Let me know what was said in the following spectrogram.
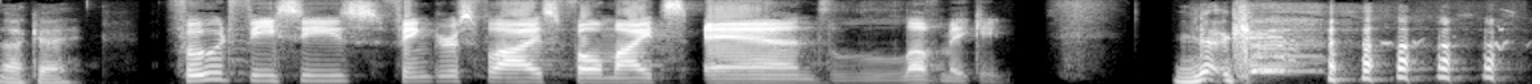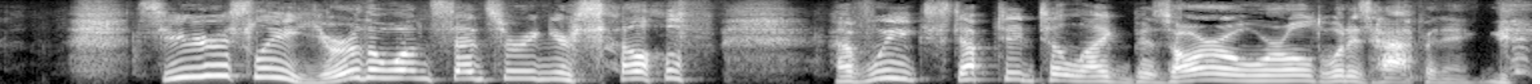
Okay. Food, feces, fingers, flies, fomites, and lovemaking. Seriously, you're the one censoring yourself? Have we stepped into like bizarro world? What is happening?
